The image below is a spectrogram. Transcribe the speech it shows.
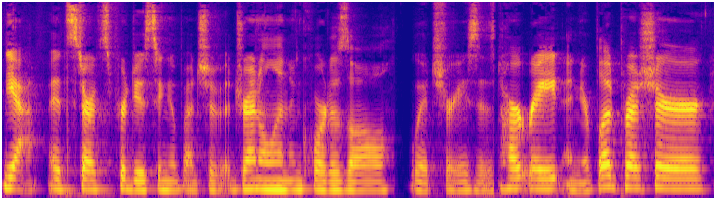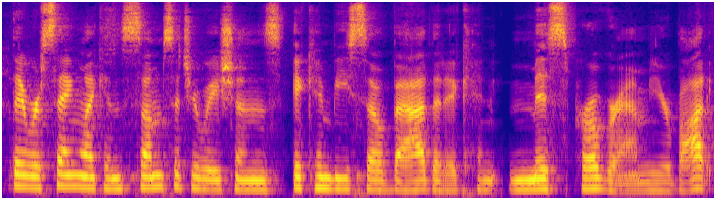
Yeah. It starts producing a bunch of adrenaline and cortisol, which raises heart rate and your blood pressure. they were saying like in some situations it can be so bad that it can misprogram your body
